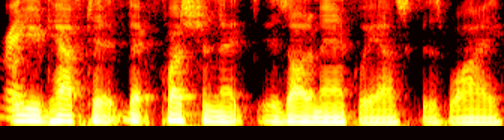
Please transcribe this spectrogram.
Or Right. you'd have to, that question that is automatically asked is why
